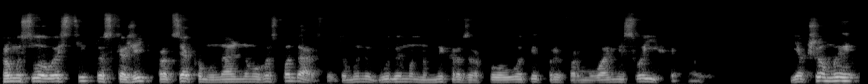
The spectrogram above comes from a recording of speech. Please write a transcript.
промисловості, то скажіть про це комунальному господарству, то ми не будемо на них розраховувати при формуванні своїх технологій. Якщо ми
